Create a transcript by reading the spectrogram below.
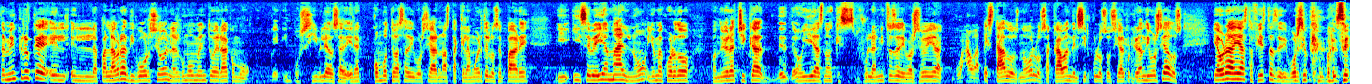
También creo que la palabra divorcio en algún momento era como imposible, o sea, era cómo te vas a divorciar, ¿no? Hasta que la muerte los separe y, se veía mal, ¿no? Yo me acuerdo cuando yo era chica, oías, ¿no? Que fulanitos se divorció y era, wow, apestados, ¿no? Los sacaban del círculo social porque eran divorciados. Y ahora hay hasta fiestas de divorcio que me parece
